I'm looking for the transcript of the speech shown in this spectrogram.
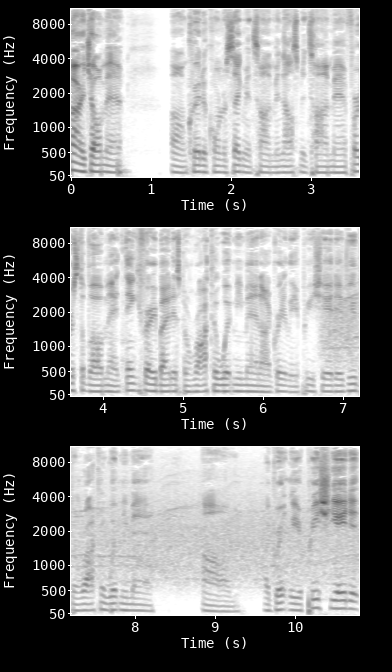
All right, y'all, man. Um, Creative Corner segment time, announcement time, man. First of all, man, thank you for everybody that's been rocking with me, man. I greatly appreciate it. If you've been rocking with me, man, um, I greatly appreciate it.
